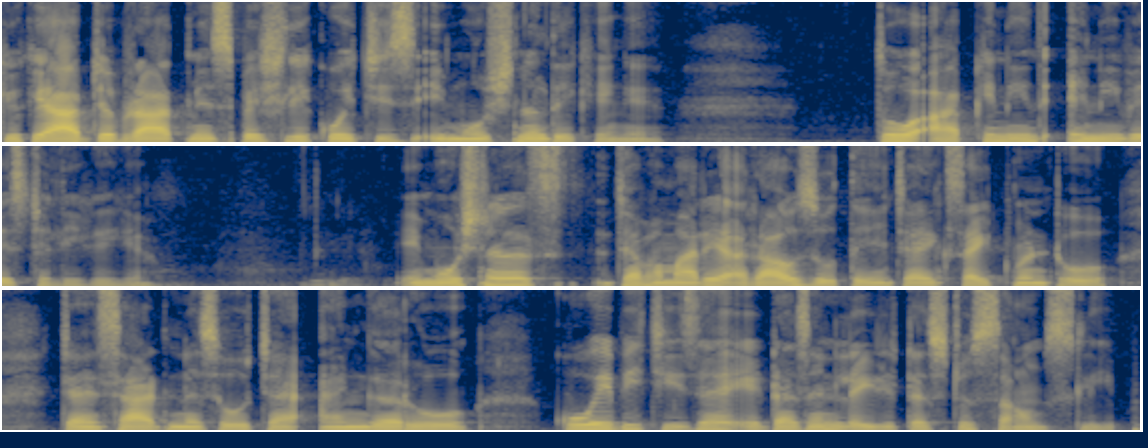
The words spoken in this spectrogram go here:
क्योंकि आप जब रात में स्पेशली कोई चीज़ इमोशनल देखेंगे तो आपकी नींद एनी वेज चली गई है। इमोशनल्स जब हमारे अराउज होते हैं, चाहे एक्साइटमेंट हो, चाहे सैडनेस हो, चाहे एंगर हो, कोई भी चीज़ है it doesn't lead us to sound sleep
